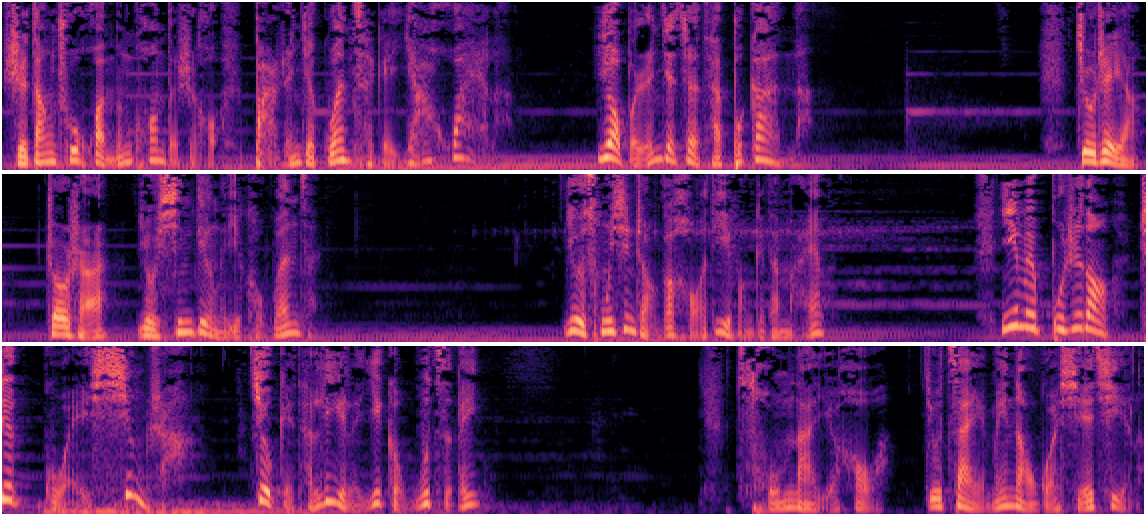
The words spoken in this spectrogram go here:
是当初换门框的时候把人家棺材给压坏了，要不人家这才不干呢。就这样，周婶又新订了一口棺材，又重新找个好地方给他埋了。因为不知道这鬼姓啥，就给他立了一个无字碑。从那以后啊，就再也没闹过邪气了。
